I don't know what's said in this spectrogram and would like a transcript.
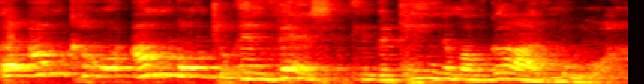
But I'm, co- I'm going to invest in the kingdom of God more.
